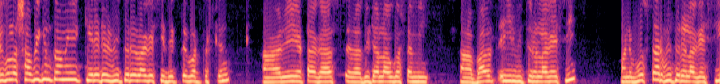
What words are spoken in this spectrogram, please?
এগুলো সবই কিন্তু আমি ক্যারেটের ভিতরে লাগাইছি, দেখতে পারতেছেন। আর এই একটা গাছ দুইটা লাউ গাছ আমি ভারত এর ভিতরে লাগাইছি মানে বস্তার ভিতরে লাগাইছি,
